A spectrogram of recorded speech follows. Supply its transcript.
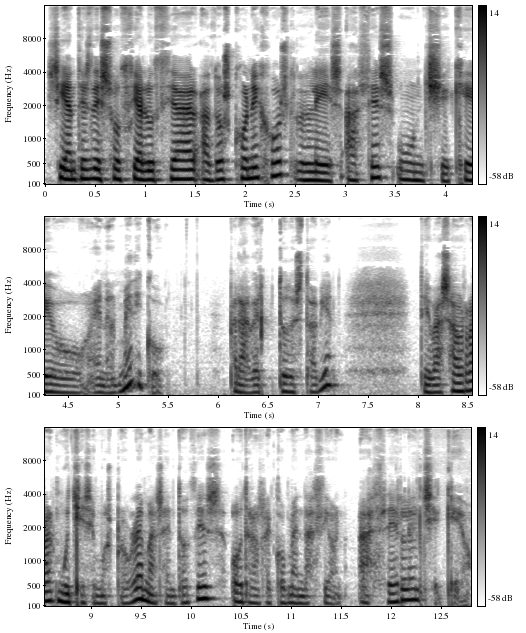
si antes de socializar a dos conejos les haces un chequeo en el médico para ver que todo está bien. Te vas a ahorrar muchísimos problemas. Entonces, otra recomendación, hacerle el chequeo.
